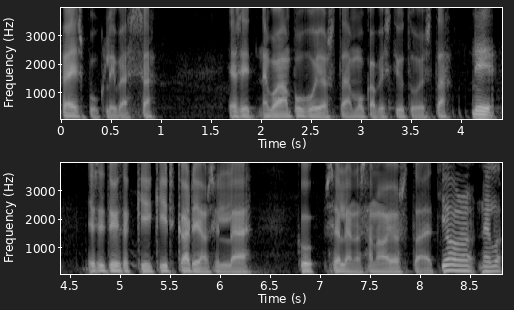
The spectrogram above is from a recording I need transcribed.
Facebook-livessä. Ja sitten ne vaan puhuu jostain mukavista jutuista. niin. Ja sitten yhtäkkiä Kid Cudi on silleen, kun Selena sanoo jostain, että joo, ne la,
